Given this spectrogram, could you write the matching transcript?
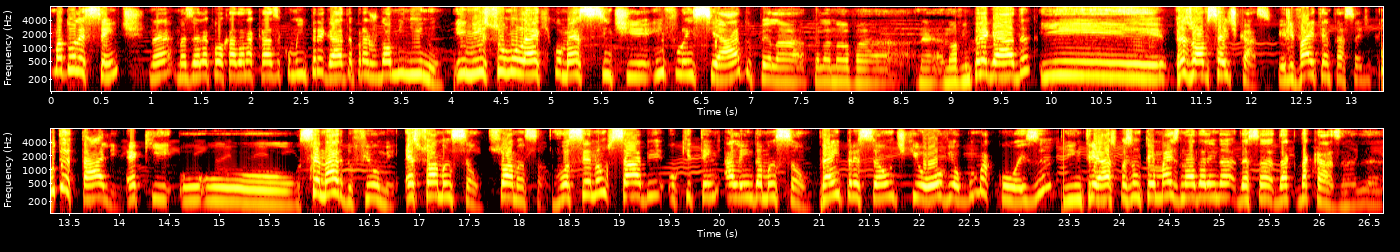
uma adolescente, né? Mas ela é colocada na casa como empregada pra ajudar o menino. E nisso o moleque começa a se sentir influenciado pela, pela nova, né, nova empregada e resolve sair de casa. Ele vai tentar sair de casa. O detalhe é que o, o cenário do filme é só a mansão. Só a mansão. Você não sabe o que tem além da mansão. Dá a impressão de que houve alguma coisa e, entre aspas, não tem mais nada além da, dessa, da, da casa. né?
